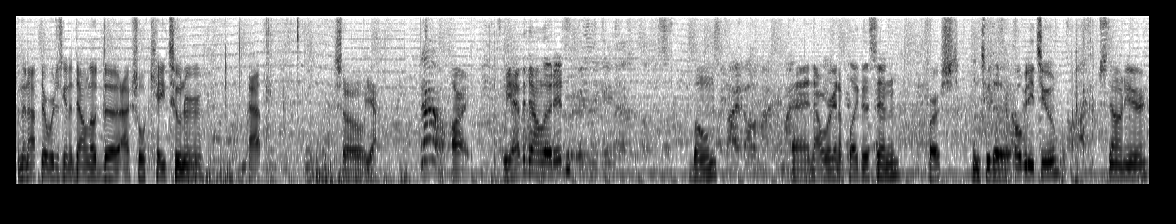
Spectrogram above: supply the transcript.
And then after, we're just gonna download the actual K-Tuner app. So yeah. All right, we have it downloaded. Boom. And now we're gonna plug this in first into the OBD2, just down here.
